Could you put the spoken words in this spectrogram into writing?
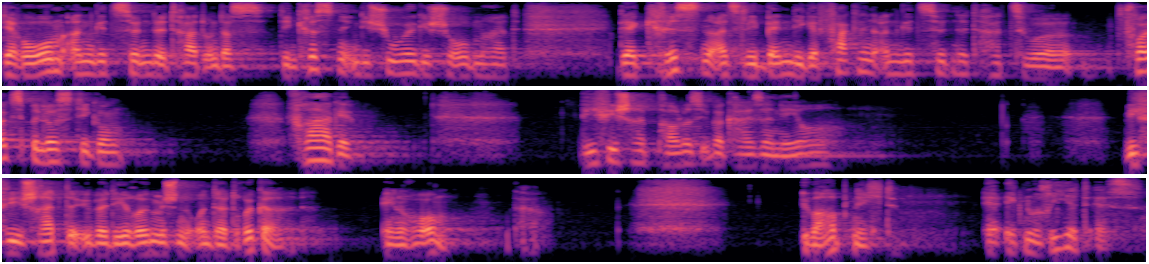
der Rom angezündet hat und das den Christen in die Schuhe geschoben hat, der Christen als lebendige Fackeln angezündet hat zur Volksbelustigung. Frage, wie viel schreibt Paulus über Kaiser Nero? Wie viel schreibt er über die römischen Unterdrücker in Rom? Da. Überhaupt nicht. Er ignoriert es.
